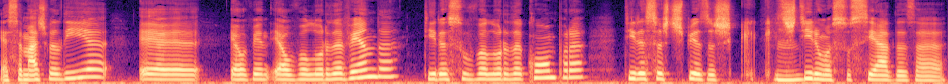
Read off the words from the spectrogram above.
Essa mais-valia é, é, o, é o valor da venda, tira-se o valor da compra, tira-se as despesas que, que uhum. existiram associadas a.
